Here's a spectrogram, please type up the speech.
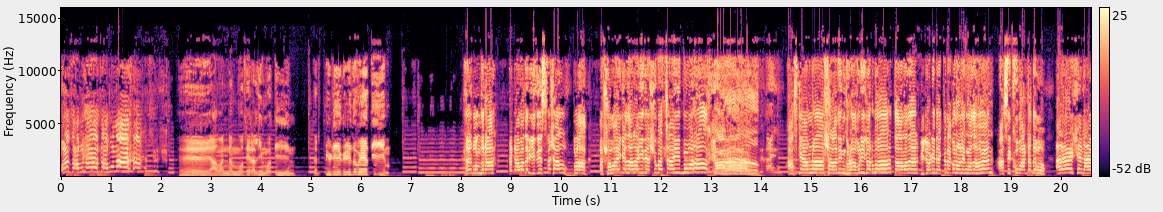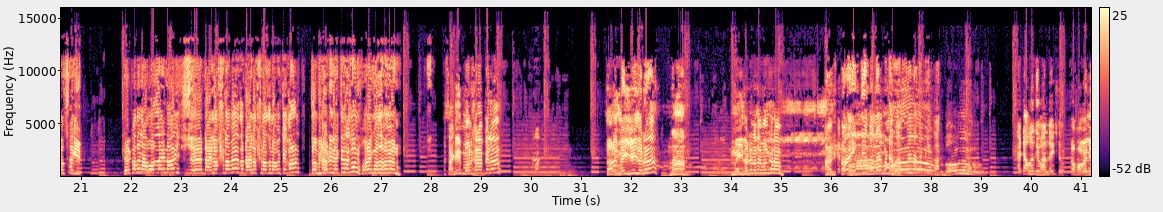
ও যাব না যাব না। হে আমার নাম মতের আলী মতিন। তার পিটিয়ে করে দেবো এতিম। হ্যাঁ বন্ধুরা এটা আমাদের ঈদ স্পেশাল ব্লগ সবাইকে জানাই ঈদের শুভেচ্ছা ঈদ মুবারক। আজকে আমরা সারাদিন ঘোরাঘুরি করব তো আমাদের ভিডিওটি দেখতে থাকুন অনেক মজা হবেন। আজকে খুব আড্ডা দেবো। আরে সে নায়ক সাকিব। এর কথা না বললেই নয় সে ডায়লগ শোনাবে তো ডায়লগ শোনার জন্য অপেক্ষা করুন। তো ভিডিওটি দেখতে থাকুন অনেক মজা হবেন। সাকিব মন খারাপ কেন? তোর মেয়ে ধরে না? না। মেয়ে ধরে না মন খারাপ। আজ তো ব্যাপারটা হচ্ছে না তো কি করব? এটা হলে ভালোই তো। তো হবে নি।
